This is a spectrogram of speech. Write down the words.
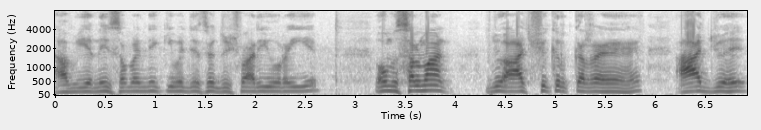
हम ये नहीं समझने की वजह से दुशारी हो रही है। और मुसलमान, जो आज फ़िक्र कर रहे हैं, आज जो है,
